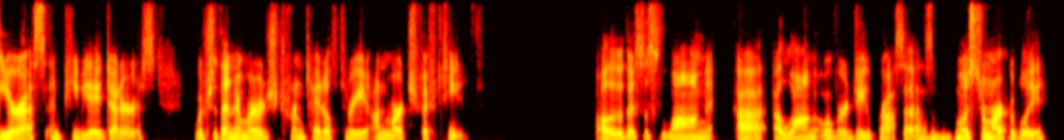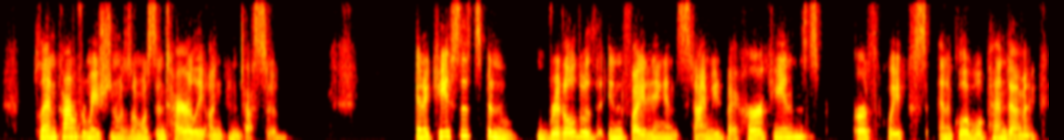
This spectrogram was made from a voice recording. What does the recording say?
ERS, and PBA debtors, which then emerged from Title III on March 15th. Although this is long, uh, a long overdue process, most remarkably, plan confirmation was almost entirely uncontested. In a case that's been riddled with infighting and stymied by hurricanes, earthquakes, and a global pandemic,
